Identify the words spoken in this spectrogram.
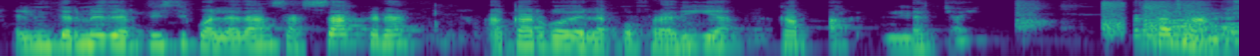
el intermedio artístico a la danza sacra a cargo de la cofradía Capac Lachay. Fernando.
